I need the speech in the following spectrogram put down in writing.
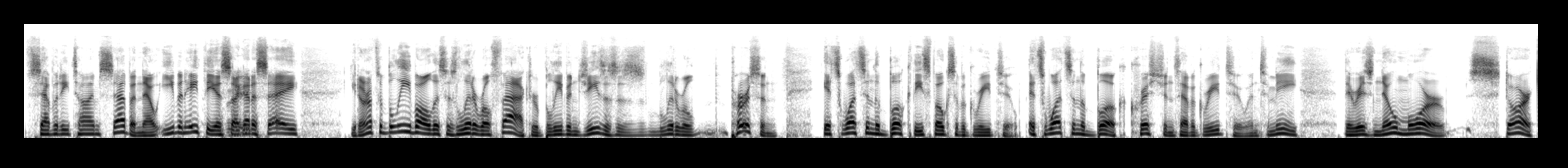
70 times 7. Now, even atheists, right. I got to say, You don't have to believe all this is literal fact or believe in Jesus as literal person. It's what's in the book these folks have agreed to. It's what's in the book Christians have agreed to. And to me, there is no more stark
